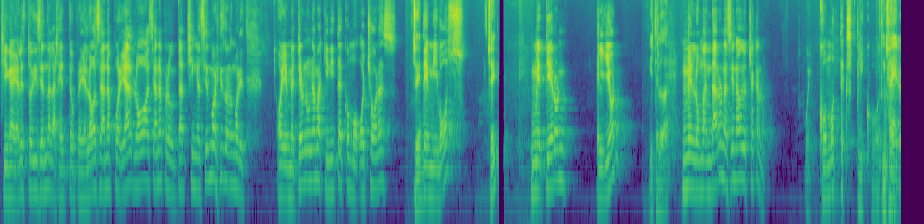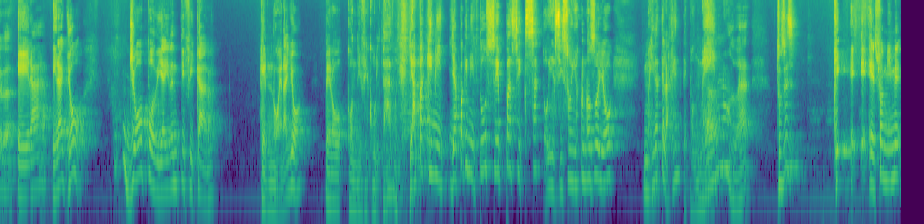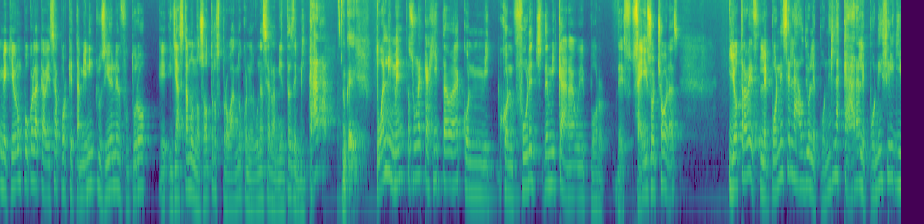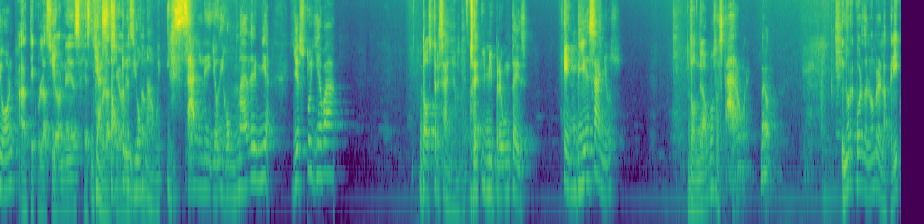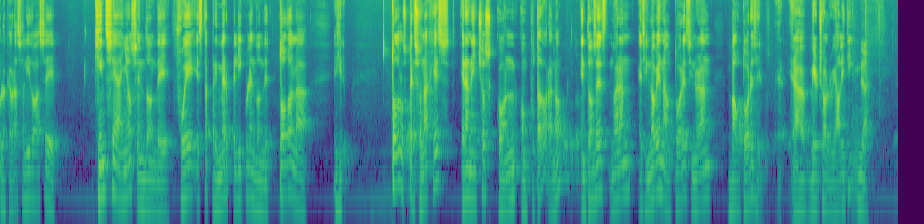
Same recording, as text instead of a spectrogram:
Chinga, ya le estoy diciendo a la gente, pero ya luego se van a, por, ya luego se van a preguntar, chinga, si es Moris o no es Moris. Oye, metieron una maquinita como ocho horas sí. de mi voz. Sí. Metieron el guion. Y te lo da. Me lo mandaron así en audio, chécalo. Güey, ¿cómo te explico? O sea, sí, ¿verdad? Era, era yo. Yo podía identificar que no era yo, pero con dificultad, güey. Ya para que, ni, ya pa que ni tú sepas exacto, oye, si soy yo, no soy yo. Imagínate la gente, pues menos, ¿verdad? Entonces, que eso a mí me, me quiebra un poco la cabeza porque también inclusive en el futuro eh, ya estamos nosotros probando con algunas herramientas de mi cara. Ok. Tú alimentas una cajita ¿verdad? con, mi, con footage de mi cara, güey, por de 6, 8 horas. Y otra vez, le pones el audio, le pones la cara, le pones el guion. Articulaciones, gesticulaciones. Y hasta otro idioma, güey. Y sale, yo digo, madre mía. Y esto lleva dos, tres años, güey. Sí. Y mi pregunta es, en 10 años, ¿dónde vamos a estar, güey? Bueno, no recuerdo el nombre de la película que habrá salido hace 15 años, en donde fue esta primer película en donde toda la... Es decir, todos los personajes eran hechos con computadora, ¿no? Entonces no eran, es decir, no habían autores, sino eran bautores, era virtual reality. Ya.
